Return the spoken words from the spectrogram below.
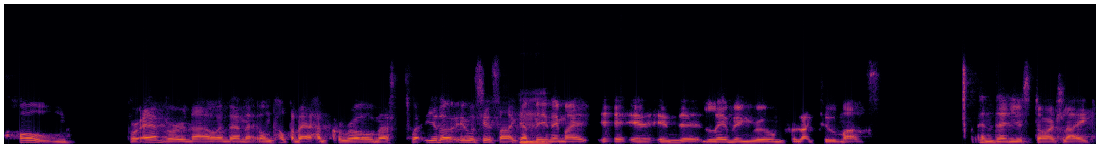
home forever now. And then on top of that, I had Corona. You know, it was just like mm. I've hmm. been in my in, in the living room for like two months, and then you start like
